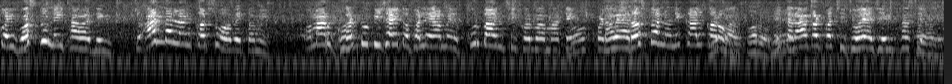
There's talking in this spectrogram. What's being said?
કોઈ વસ્તુ નહીં થવા દેવી. જો આંદોલન કરશો હવે તમે. અમારું ઘર ડૂબી જાય તો ભલે અમે કુરબાન છીએ કરવા માટે પણ હવે આ રસ્તાનો નિકાલ કરો. નહીતર આગળ પછી જોયા જેવી થશે હવે.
